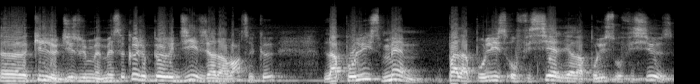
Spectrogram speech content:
euh, qu'il le dise lui-même. Mais ce que je peux dire déjà d'avant, c'est que la police même, pas la police officielle, il y a la police officieuse,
